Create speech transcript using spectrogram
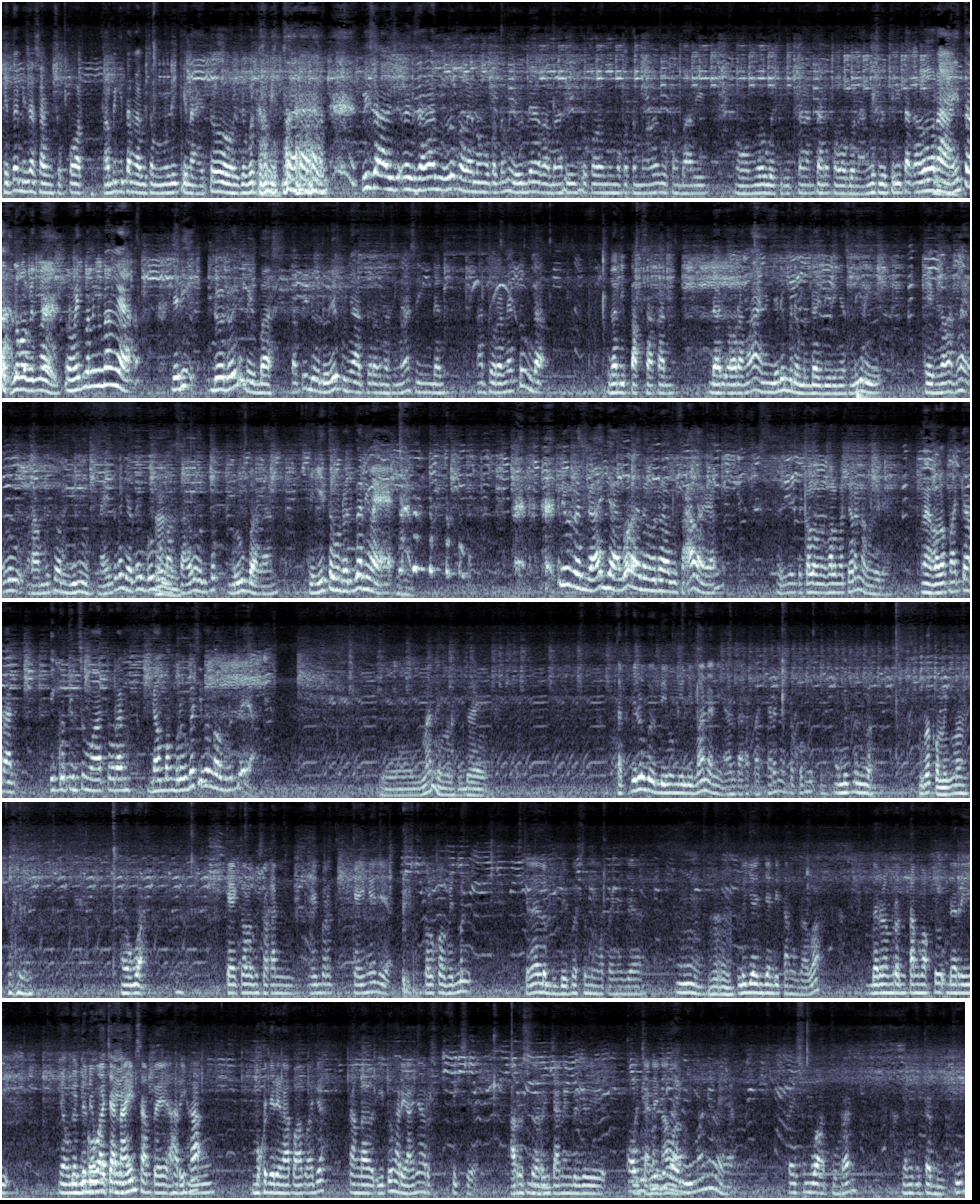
Kita bisa saling support tapi kita nggak bisa memiliki. Nah itu disebut komitmen. Bisa misalkan lu kalau emang mau ketemu ya udah kabarin gua kalau emang mau ketemu lagi gua kabarin ngomong gue cerita. Ntar kalau gue nangis gue cerita kalau nah itu. Itu komitmen. Komitmen nih bang ya jadi dua-duanya bebas. Tapi dua-duanya punya aturan masing-masing. Dan aturannya tuh nggak nggak dipaksakan dari orang lain. Jadi benar-benar dari dirinya sendiri. Kayak misalkan le lu rambut tuh harus gini. Nah itu kan jatuhnya gue Hmm. memaksa lu untuk berubah kan? Kayak gitu menurut gue nih le. Ini menurut gue aja. Gue gak ada benar salah kan? Gitu. kalau kalau pacaran apa beda nah kalau pacaran ikutin semua aturan gampang berubah sih bang kalau menurut gue ya Ya, gimana ya maksud gue? Tapi lu lebih memilih mana nih antara pacaran atau komitmen? Komitmen gue Gua komitmen. kalau gue kayak kalau misalkan ya ibarat kayak ini aja ya. Kalau komitmen istilahnya lebih bebas tuh mau ngapain aja. Hmm. Heeh. lu janjian di tanggal berapa dalam rentang waktu dari yang udah itu diwacanain sampai hari H. Hmm. mau kejadian apa apa aja tanggal itu hari hanya harus fix ya. Harus Hmm. rencana yang dari itu awal kayak gimana lah ya? Kayak sebuah aturan yang kita bikin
